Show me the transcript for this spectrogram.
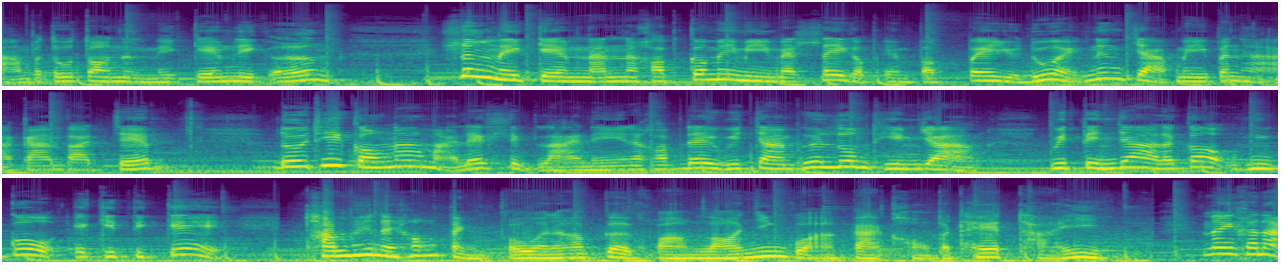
3 ประตูต่อหนึ่งในเกมลีกเอิง ซึ่งในเกมนั้นนะครับก็ไม่มีเมสซี่กับเอ็มบัปเป้อยู่ด้วย เนื่องจากมีปัญหาอาการบาดเจ็บ โดยที่กองหน้าหมายเลข 10รายนี้นะครับได้วิจารณ์เพื่อนร่วมทีมอย่างวิตินยาและก็ฮูโกเอกิติเก้ทำให้ในห้องแต่งตัวนะครับเกิดความร้อนยิ่งกว่าอากาศของประเทศไทย ในขณะ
